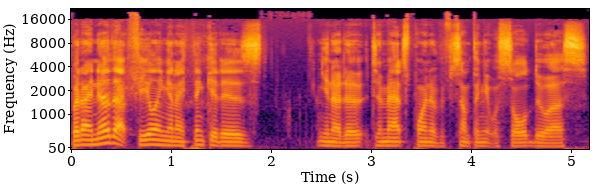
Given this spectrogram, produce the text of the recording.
But I know that feeling, and I think it is, you know, to to Matt's point of something that was sold to us.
